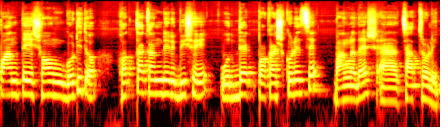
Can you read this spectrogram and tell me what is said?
প্রান্তে সংগঠিত হত্যাকাণ্ডের বিষয়ে উদ্বেগ প্রকাশ করেছে বাংলাদেশ ছাত্রলীগ।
